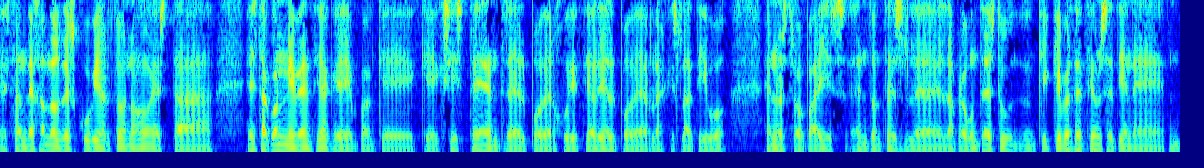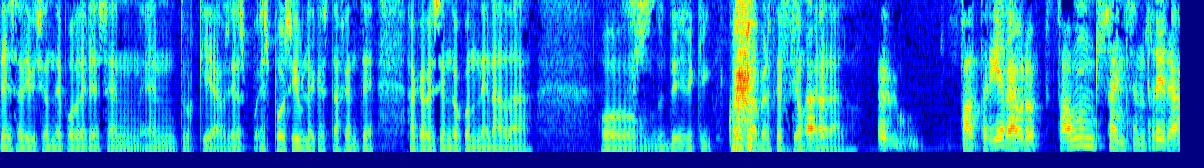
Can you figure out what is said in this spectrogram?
están dejando al descubierto ¿no? esta, esta connivencia que, que, existe entre el Poder Judicial y el Poder Legislativo en nuestro país. Entonces, le- la pregunta es, ¿tú, qué, percepción se tiene de esa división de poderes en, Turquía? O sea, ¿es, ¿Es posible que esta gente acabe siendo condenada? O, de- ¿Cuál es la percepción general? Eh, faltaria veure, fa uns anys enrere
